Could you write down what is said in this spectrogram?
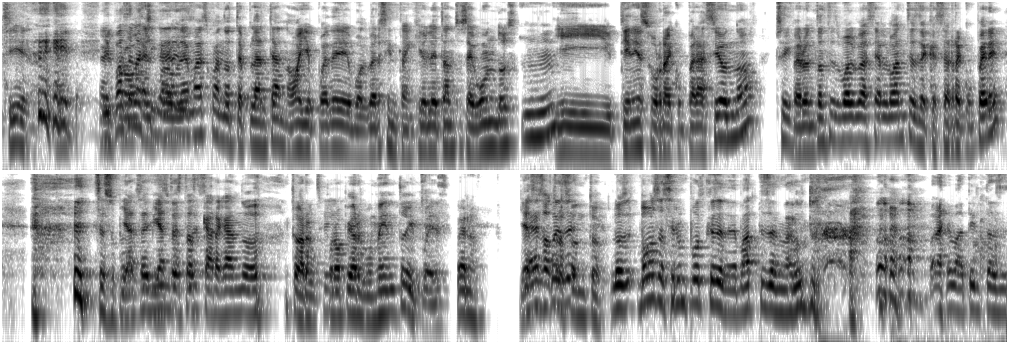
Sí. Y El, pasa pro- la el problema es cuando te plantean, oye, puede volverse intangible tantos segundos y tiene su recuperación, ¿no? Sí, Pero entonces vuelve a hacerlo antes de que se recupere. se supone te, ya te estás cargando tu ar- Sí. propio argumento y pues Bueno, ya, ese es otro de- asunto. los- vamos a hacer un podcast de debates de Naruto para debatir todo ese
